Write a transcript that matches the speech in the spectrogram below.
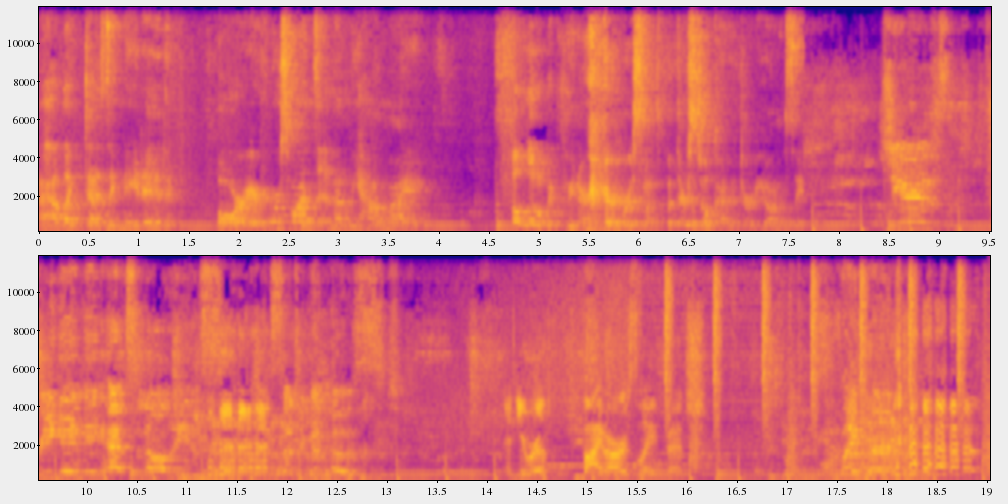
I have like designated bar Air Force Ones, and then we have my a little bit cleaner Air Force Ones, but they're still kind of dirty, honestly. Cheers! Pre-gaming at Sonali's. Such a good host. And you were five hours late, bitch. Like her. and him.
